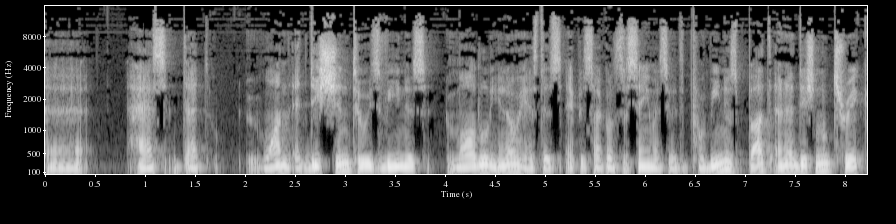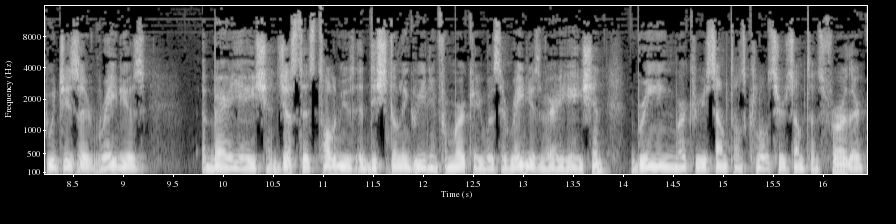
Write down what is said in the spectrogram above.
uh, has that one addition to his Venus model. You know, he has this epicycles the same as for Venus, but an additional trick, which is a radius a variation. Just as Ptolemy's additional ingredient for Mercury was a radius variation, bringing Mercury sometimes closer, sometimes further.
